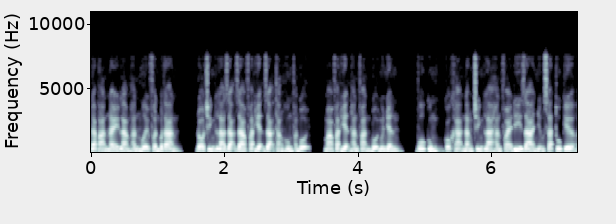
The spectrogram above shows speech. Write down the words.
đáp án này làm hắn mười phần bất an, đó chính là dạ ra phát hiện dạ thắng hùng phản bội, mà phát hiện hắn phản bội nguyên nhân, vô cùng có khả năng chính là hắn phái đi ra những sát thủ kia.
